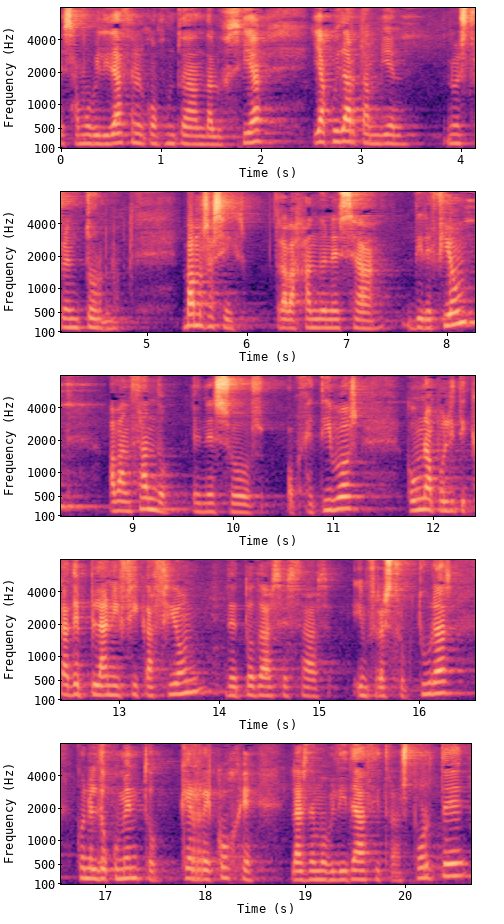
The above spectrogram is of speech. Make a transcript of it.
esa movilidad en el conjunto de Andalucía y a cuidar también nuestro entorno. Vamos a seguir trabajando en esa dirección, avanzando en esos objetivos, con una política de planificación de todas esas infraestructuras, con el documento que recoge las de movilidad y transporte,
